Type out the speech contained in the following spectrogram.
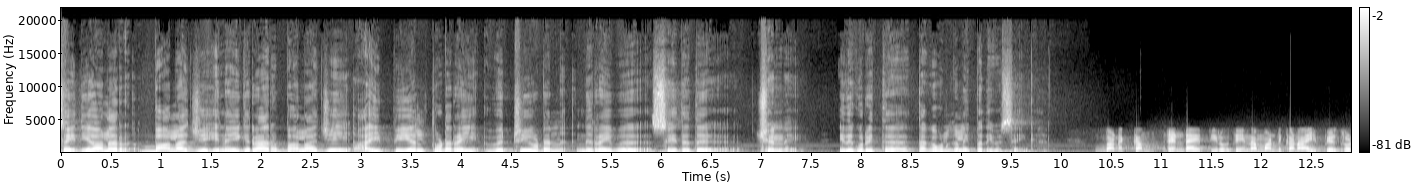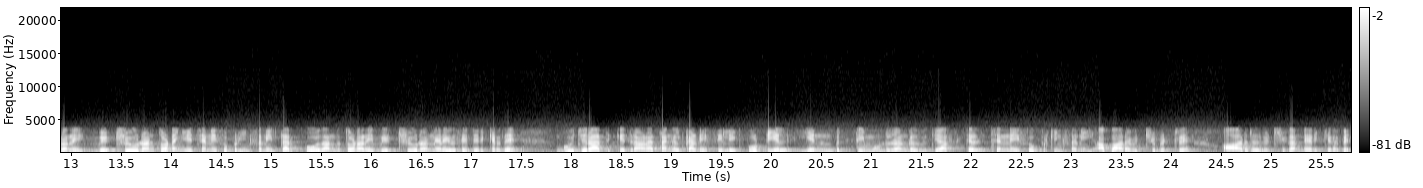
செய்தியாளர் பாலாஜி இணைகிறார். பாலாஜி ஐபிஎல் தொடரை வெற்றியுடன் நிறைவு செய்தது சென்னை. இது குறித்த தகவல்களை பதிவு செய்யுங்க வணக்கம். ரெண்டாயிரத்தி இருபத்தி ஐந்தாம் ஆண்டுக்கான ஐபிஎல் தொடரை வெற்றியுடன் தொடங்கிய சென்னை சூப்பர் கிங்ஸ் அணி தற்போது அந்த தொடரை வெற்றியுடன் நிறைவு செய்திருக்கிறது. குஜராத்துக்கு எதிரான தங்கள் கடைசி லீக் போட்டியில் எண்பத்தி மூன்று ரன்கள் வித்தியாசத்தில் சென்னை சூப்பர் கிங்ஸ் அணி அபார வெற்றி பெற்று ஆறுதல் வெற்றி கண்டிருக்கிறது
